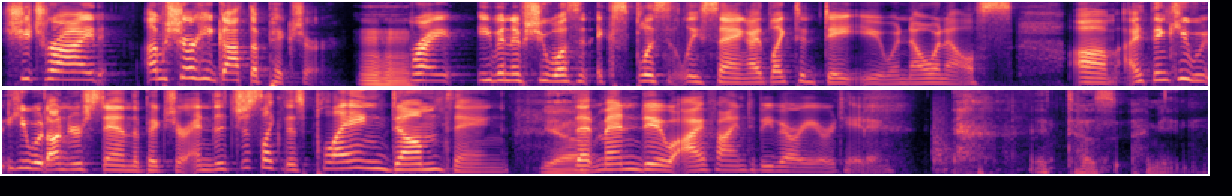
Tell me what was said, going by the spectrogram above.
she tried i'm sure he got the picture Mm-hmm. right even if she wasn't explicitly saying i'd like to date you and no one else um, I think he would he would understand the picture, and it's just like this playing dumb thing Yeah. that men do. I find to be very irritating. It does. I mean,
